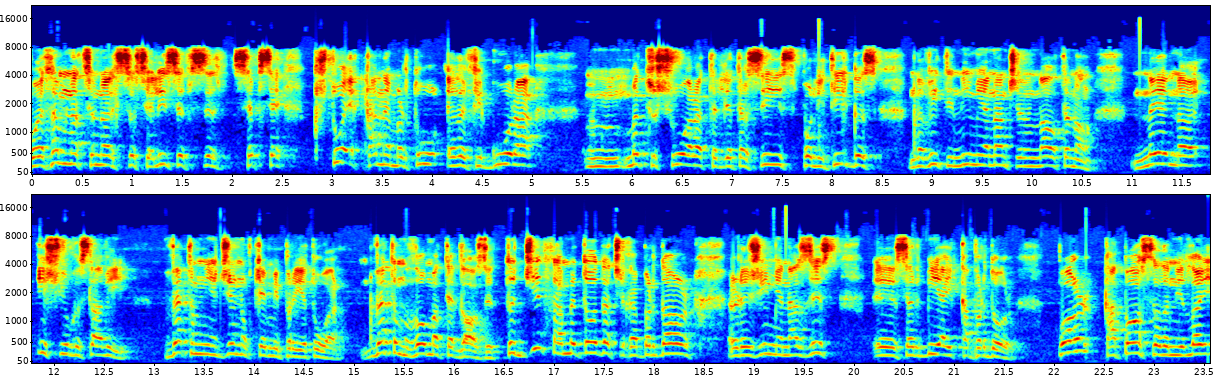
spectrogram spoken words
Po e them nacionalsocialiste sepse, sepse kështu e kanë emërtu edhe figura më të shquara të letërsisë, politikës në vitin 1999. Ne në ish Jugosllavi vetëm një gjë nuk kemi përjetuar, vetëm dhomat e gazit. Të gjitha metodat që ka përdor regjimi nazist, Serbia i ka përdor. Por ka pas edhe një lloj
